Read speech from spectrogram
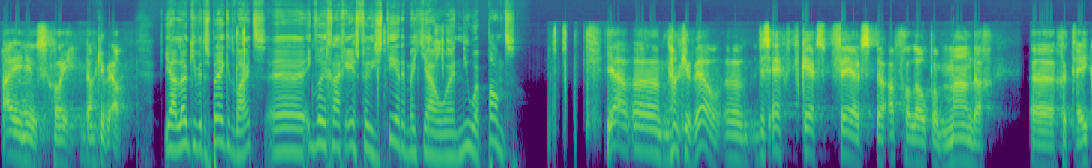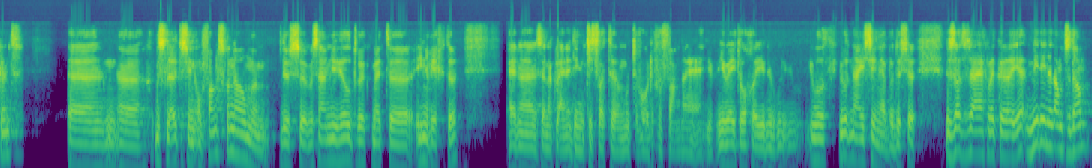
Hi Niels, hoi, dankjewel. Ja, leuk je weer te spreken, Dwight. Eh, ik wil je graag eerst feliciteren met jouw eh, nieuwe pand. Ja, eh, dankjewel. Uh, het is echt kerstvers de afgelopen maandag uh, getekend. En uh, de sleutels in ontvangst genomen. Dus we zijn nu heel druk met inrichten. En er zijn er kleine dingetjes wat moeten worden vervangen. Je, je, weet toch, je, je, wil, je wil het naar je zin hebben. Dus, dus dat is eigenlijk ja, midden in Amsterdam,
